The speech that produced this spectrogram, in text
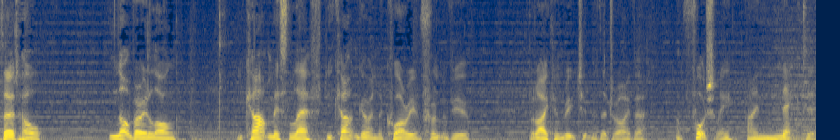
Third hole, not very long, you can't miss left, you can't go in the quarry in front of you, but I can reach it with the driver. Unfortunately, I necked it.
